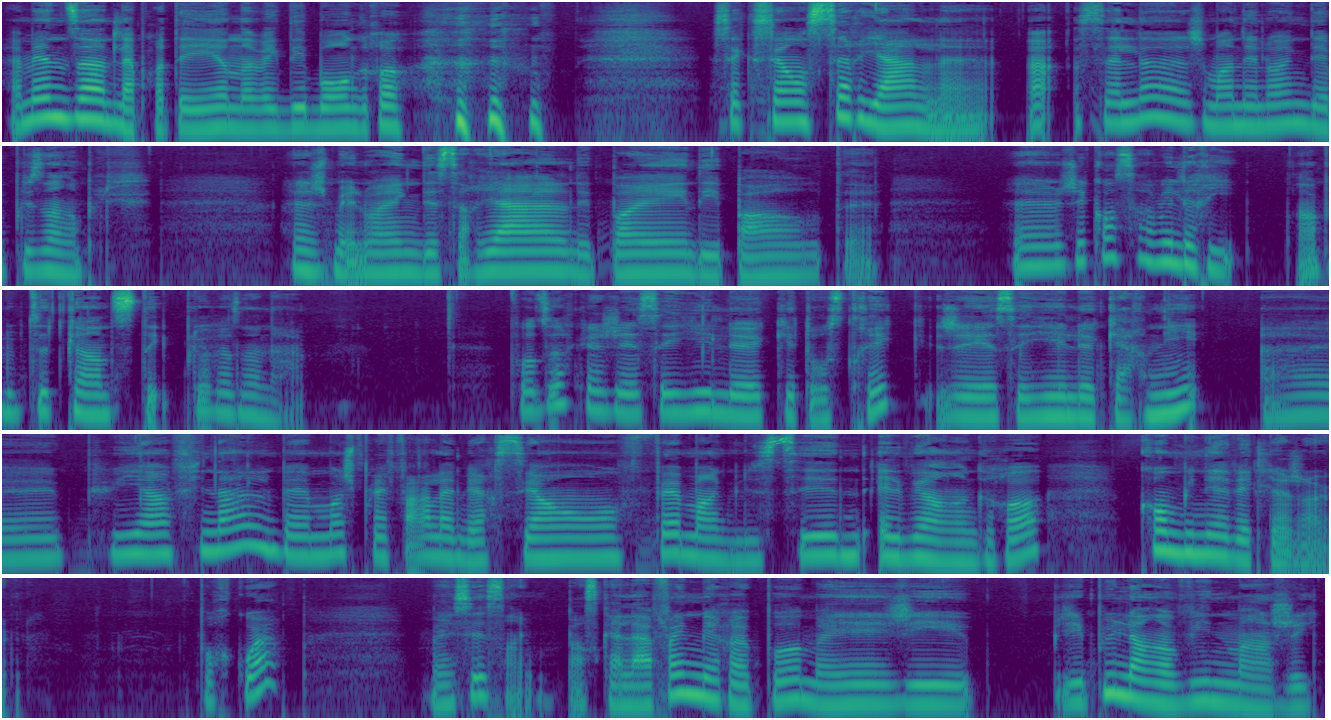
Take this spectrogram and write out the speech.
Amène-en de la protéine avec des bons gras. Section céréales. Ah, celle-là, je m'en éloigne de plus en plus. Je m'éloigne des céréales, des pains, des pâtes. Euh, j'ai conservé le riz en plus petite quantité, plus raisonnable. Faut dire que j'ai essayé le keto strict, j'ai essayé le carni euh, puis en finale, ben moi je préfère la version faible en glucides, élevée en gras, combinée avec le jeûne. Pourquoi? Ben c'est simple, parce qu'à la fin de mes repas, ben j'ai j'ai plus l'envie de manger.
